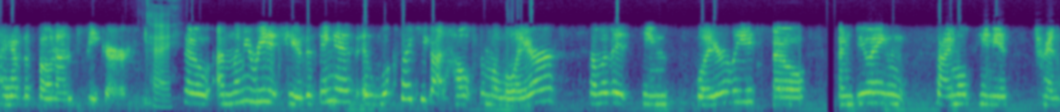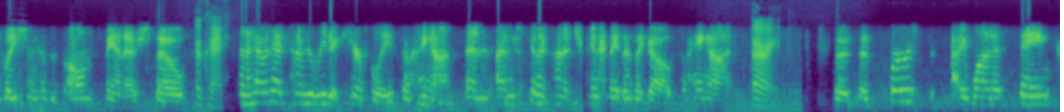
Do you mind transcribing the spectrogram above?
I have the phone on speaker. Okay. So um, let me read it to you. The thing is, it looks like you got help from a lawyer. Some of it seems lawyerly, so I'm doing simultaneous translation because it's all in Spanish. So okay, and I haven't had time to read it carefully. So hang on, and I'm just going to kind of translate as I go. So hang on. All right. So it says, first, I want to thank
